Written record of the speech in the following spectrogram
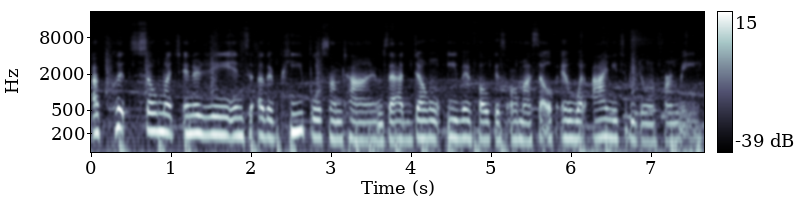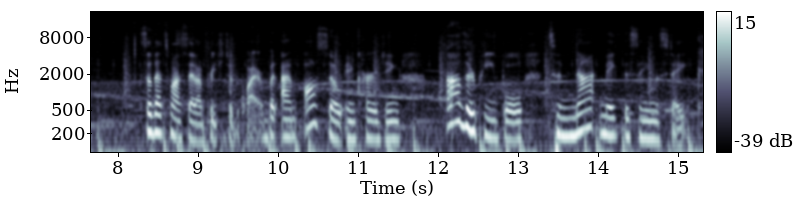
I, put so much energy into other people sometimes that I don't even focus on myself and what I need to be doing for me. So that's why I said I'm preaching to the choir. But I'm also encouraging other people to not make the same mistake.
